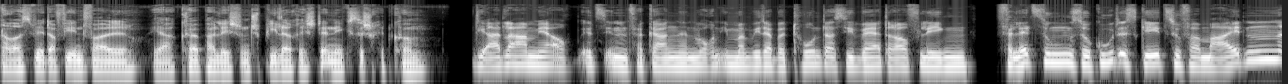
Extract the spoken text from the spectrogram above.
Aber es wird auf jeden Fall ja körperlich und spielerisch der nächste Schritt kommen. Die Adler haben ja auch jetzt in den vergangenen Wochen immer wieder betont, dass sie Wert darauf legen, Verletzungen so gut es geht zu vermeiden.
